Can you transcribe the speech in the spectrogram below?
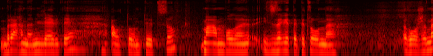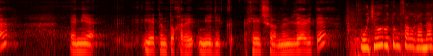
Браханан үләбіде алтон төтсіл. Мам бола Елизавета Петровна Рожина. Әме үйетін тоқары медик фельдшерінің үләбіде. Учур утум салганар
